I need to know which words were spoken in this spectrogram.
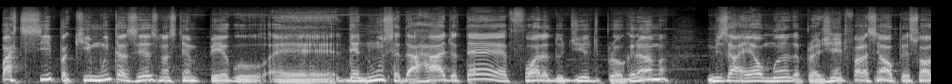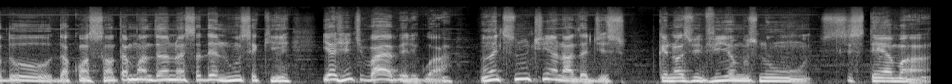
participa aqui. Muitas vezes nós temos pego é, denúncia da rádio, até fora do dia de programa. Misael manda pra gente, fala assim: ó, o pessoal do, da construção tá mandando essa denúncia aqui. E a gente vai averiguar. Antes não tinha nada disso, porque nós vivíamos num sistema,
